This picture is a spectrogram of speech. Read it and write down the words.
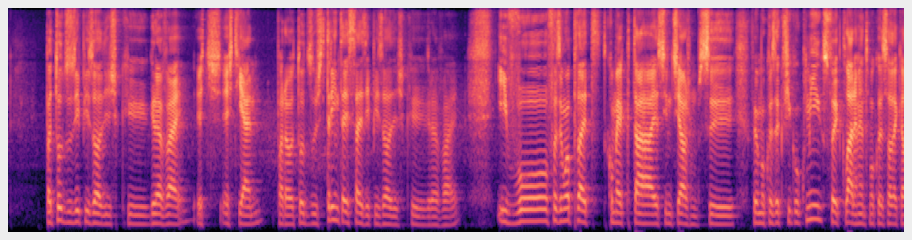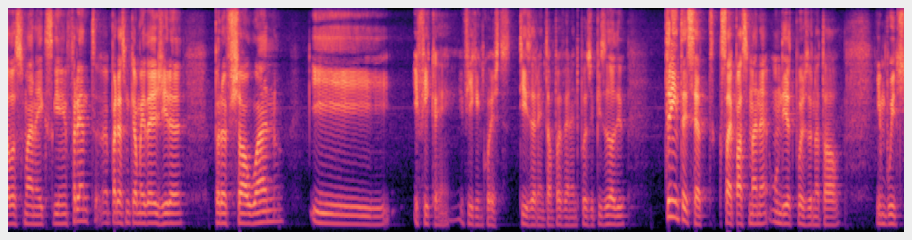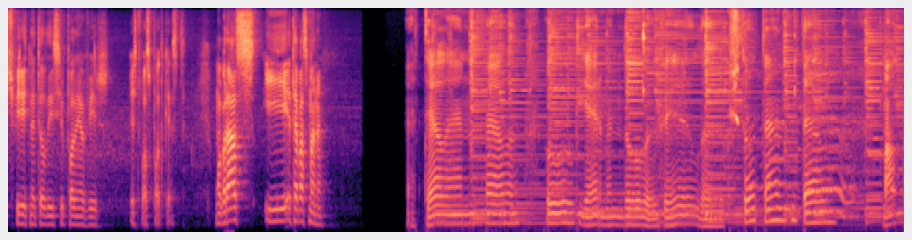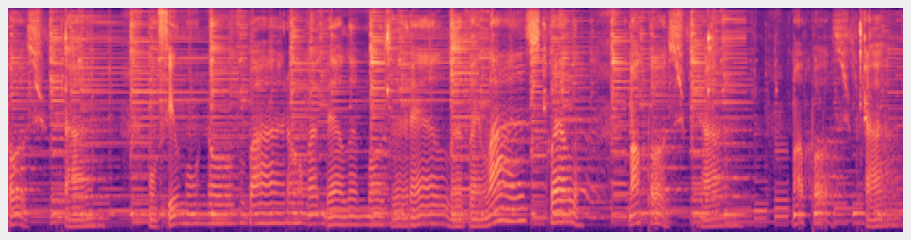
para todos os episódios que gravei este, este ano, para todos os 36 episódios que gravei, e vou fazer um update de como é que está esse entusiasmo. Se foi uma coisa que ficou comigo, se foi claramente uma coisa só daquela semana e que segui em frente. Parece-me que é uma ideia gira para fechar o ano e, e, fiquem, e fiquem com este teaser então para verem depois o episódio 37, que sai para a semana, um dia depois do Natal. Imbuídos de espírito natalício, podem ouvir este vosso podcast. Um abraço e até para a semana. A telenovela, o Guilherme mandou a vê-la, gostou tanto dela, mal posso esperar. Um filme, um novo bar, uma bela mozzarella, vem lá a sequela, mal posso esperar, mal posso esperar.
